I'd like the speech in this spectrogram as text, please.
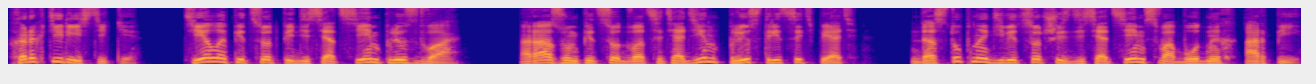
Характеристики. Тело 557 плюс 2. Разум 521 плюс 35. Доступно 967 свободных RP.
